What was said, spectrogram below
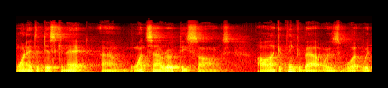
wanted to disconnect, um, once I wrote these songs, all I could think about was what would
